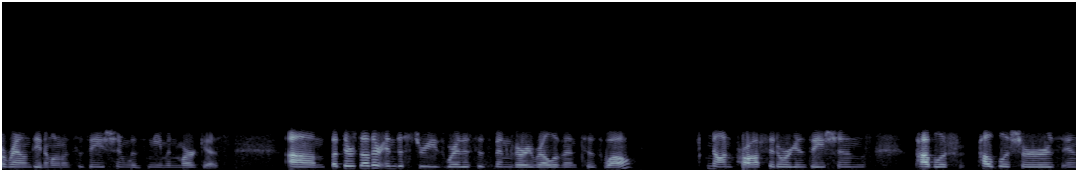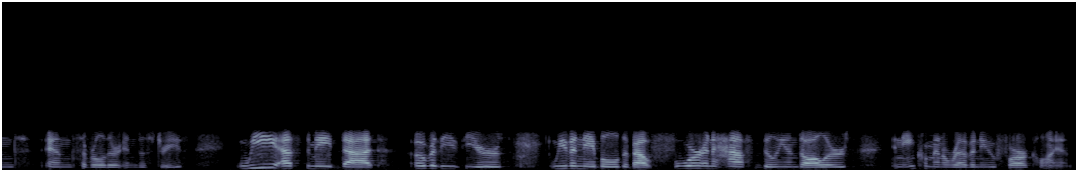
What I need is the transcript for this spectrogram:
around data monetization was Neiman Marcus. Um, but there's other industries where this has been very relevant as well. Nonprofit organizations, publish, publishers, and and several other industries. We estimate that over these years, we've enabled about $4.5 billion in incremental revenue for our clients.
